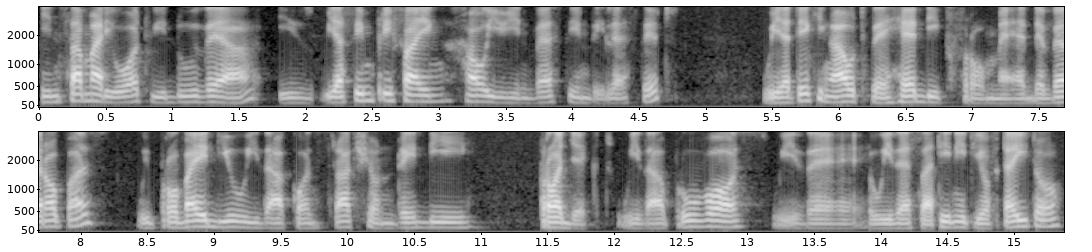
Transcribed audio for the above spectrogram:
in summary, what we do there is we are simplifying how you invest in real estate. We are taking out the headache from uh, developers. We provide you with a construction ready project with approvals, with a, with a certainty of title,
